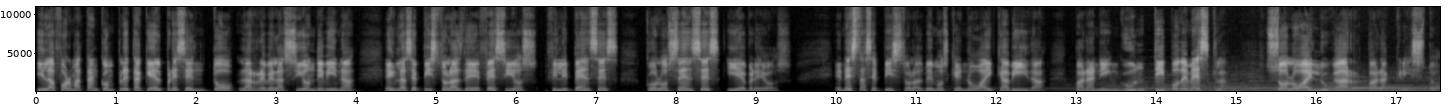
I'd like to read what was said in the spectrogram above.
y la forma tan completa que él presentó la revelación divina en las epístolas de Efesios, Filipenses, Colosenses y Hebreos. En estas epístolas vemos que no hay cabida para ningún tipo de mezcla, solo hay lugar para Cristo.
